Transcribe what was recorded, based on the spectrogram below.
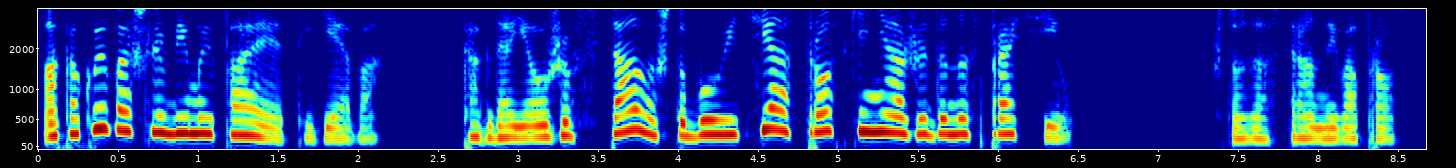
«А какой ваш любимый поэт, Ева?» Когда я уже встала, чтобы уйти, Островский неожиданно спросил. «Что за странный вопрос?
